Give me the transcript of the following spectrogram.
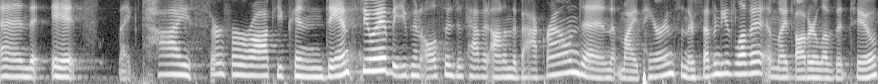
And it's like Thai surfer rock. You can dance to it, but you can also just have it on in the background. And my parents in their 70s love it, and my daughter loves it too.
